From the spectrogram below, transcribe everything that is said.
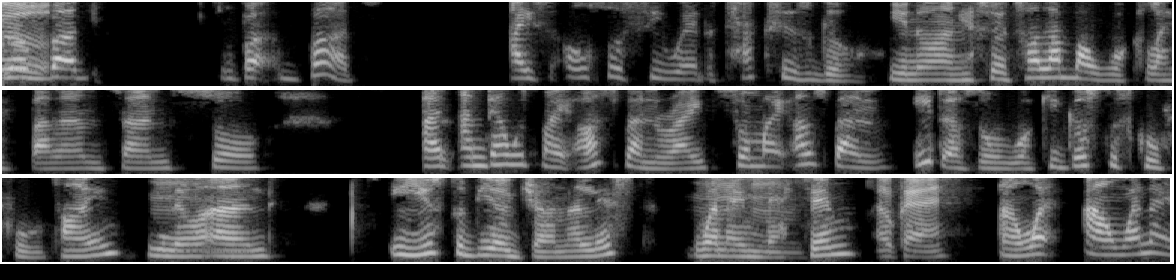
No, but but but I also see where the taxes go, you know, and Yeah. so it's all about work-life balance, and so and and then with my husband, right? So my husband, he doesn't work; he goes to school full time, you know, Mm. and he used to be a journalist when I Mhm. met him, Okay. and when and when I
